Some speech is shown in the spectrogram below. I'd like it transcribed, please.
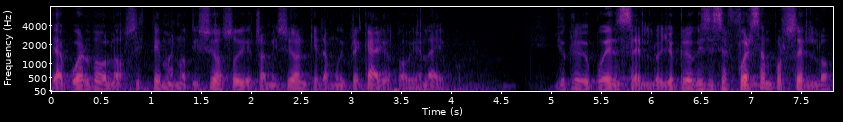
de acuerdo a los sistemas noticiosos y de transmisión que eran muy precarios todavía en la época. Yo creo que pueden serlo. Yo creo que si se esfuerzan por serlo,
